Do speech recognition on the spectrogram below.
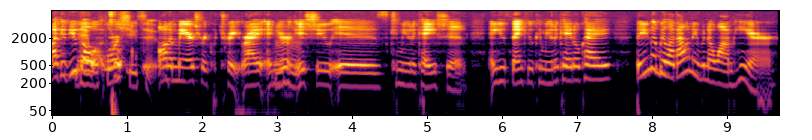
like if you go force to, you to on a marriage retreat, right, and mm-hmm. your issue is communication, and you think you communicate okay, then you're gonna be like, I don't even know why I'm here.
